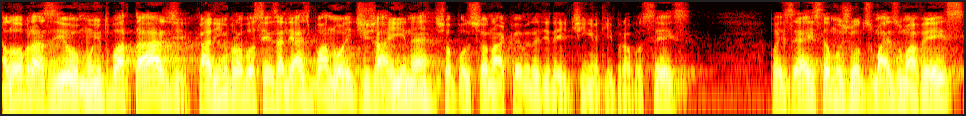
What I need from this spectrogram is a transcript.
Alô Brasil, muito boa tarde. Carinho para vocês. Aliás, boa noite já aí, né? Deixa eu posicionar a câmera direitinho aqui para vocês. Pois é, estamos juntos mais uma vez.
